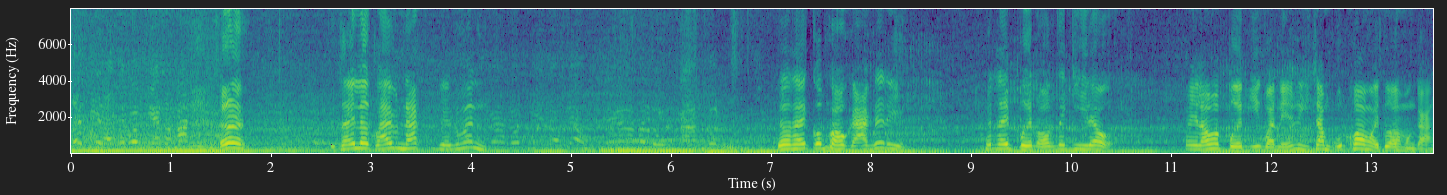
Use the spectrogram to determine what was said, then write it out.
แล้วที่เราจะว่าเปลี่ยนน้ำมันเออใส่เลิกหลายมันหนักเดี๋ยวมันมันเดี๋ยวไทยกลมเข่ากากด้ดิเพื่อไทยเปิดออกตะกี้แล้ว ไปแล้วมาเปิดอีกวันนี้นี่จำขุดข้องไว้ตัวหมองกลาง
